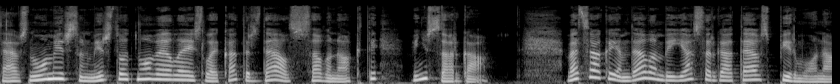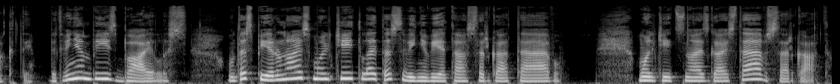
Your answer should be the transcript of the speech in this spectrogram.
Tēvs nomirs un mirstot novēlējis, lai katrs dēls savu nakti viņu sargā. Vecākajam dēlam bija jāsargā tēvs pirmo nakti, bet viņam bija bailes, un tas pierunājis muļķīt, lai tas viņa vietā sargā tēvu. Muļķītis no aizgājis tēvu sargāt.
